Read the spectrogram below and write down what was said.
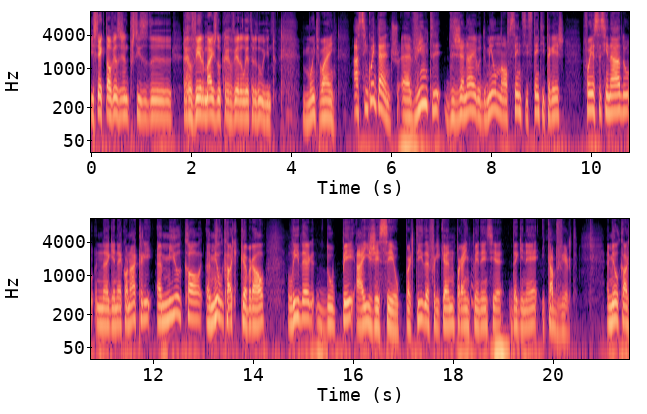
Isso é que talvez a gente precise de rever mais do que rever a letra do hino. Muito bem. Há 50 anos, a 20 de janeiro de 1973, foi assassinado na Guiné-Conakry Amilcar, Amilcar Cabral, líder do PAIGC, o Partido Africano para a Independência da Guiné e Cabo Verde. Amilcar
